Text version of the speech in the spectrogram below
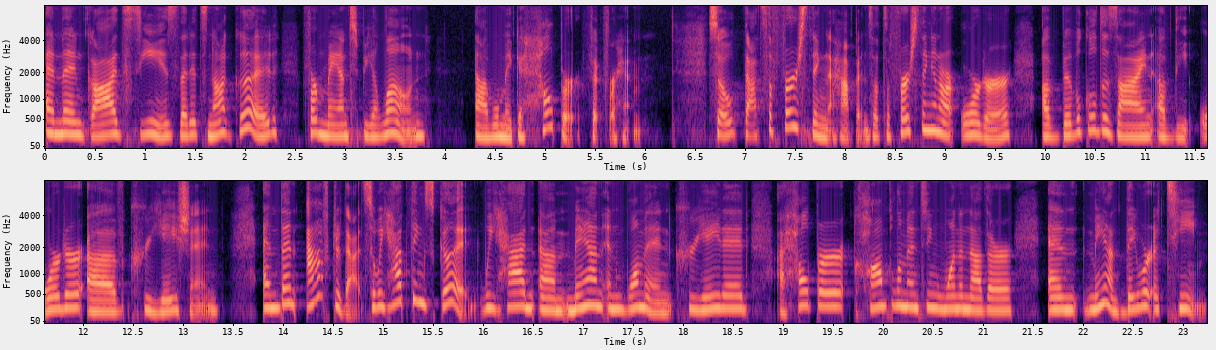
And then God sees that it's not good for man to be alone. I will make a helper fit for him. So that's the first thing that happens. That's the first thing in our order of biblical design of the order of creation. And then after that, so we had things good. We had um, man and woman created a helper complementing one another. And man, they were a team.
